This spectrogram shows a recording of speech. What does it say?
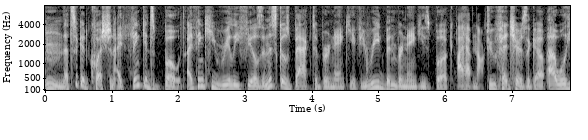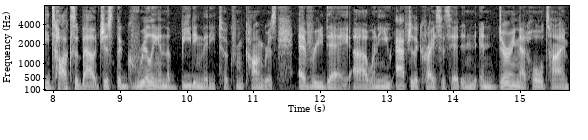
Mm, that's a good question. I think it's both. I think he really feels, and this goes back to Bernanke. If you read Ben Bernanke's book, I have not. Two Fed chairs ago. Uh, well, he talks about just the grilling and the beating that he took from Congress every day uh, when he, after the crisis hit, and, and during that whole time,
